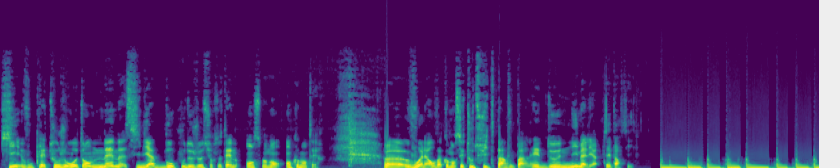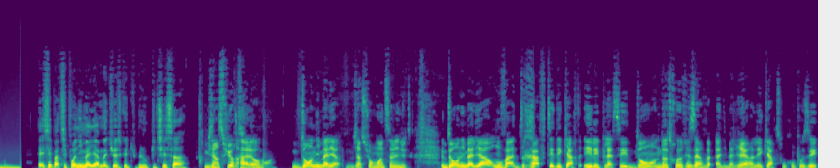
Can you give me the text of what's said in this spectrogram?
qui vous plaît toujours autant, même s'il y a beaucoup de jeux sur ce thème en ce moment en commentaire. Euh, voilà, on va commencer tout de suite par vous parler de Nimalia. C'est parti. Et c'est parti pour Nimalia. Mathieu, est-ce que tu peux nous pitcher ça Bien sûr, rapidement alors dans Nimalia, bien sûr, moins de 5 minutes. Dans Nimalia, on va drafter des cartes et les placer dans notre réserve animalière. Les cartes sont composées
